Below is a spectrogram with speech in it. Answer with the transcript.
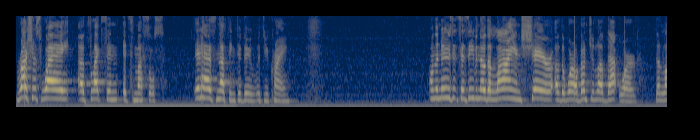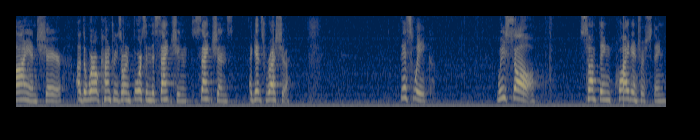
Russia's way of flexing its muscles. It has nothing to do with Ukraine. On the news, it says, even though the lion's share of the world, don't you love that word? The lion's share of the world countries are enforcing the sanction, sanctions against Russia. This week, we saw something quite interesting.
